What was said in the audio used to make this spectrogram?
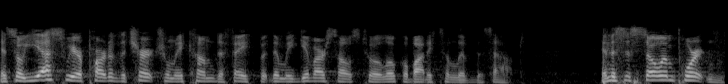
And so, yes, we are part of the church when we come to faith, but then we give ourselves to a local body to live this out. And this is so important.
